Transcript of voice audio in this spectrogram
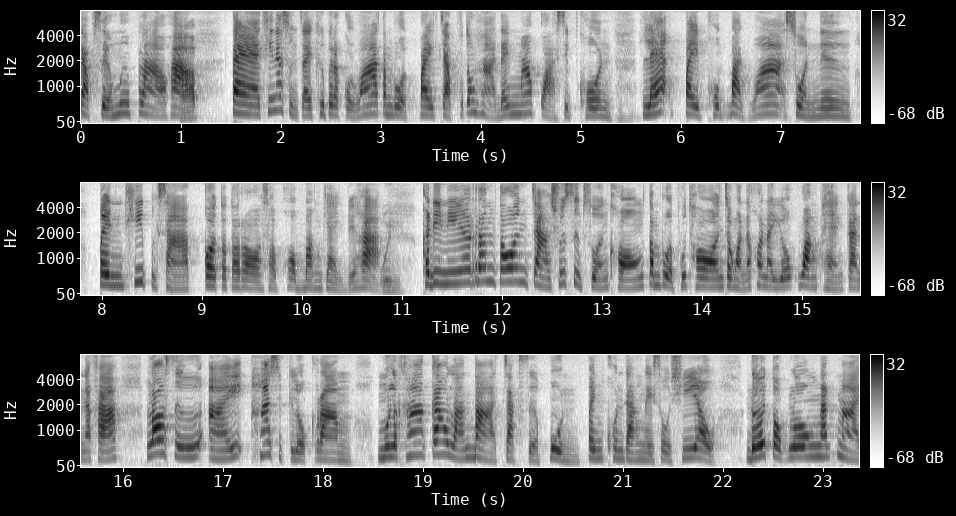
จับเสือมือเปล่าค่ะครับ แต่ที่น่าสนใจคือปรากฏว่าตำรวจไปจับผู้ต้องหาได้มากกว่า 10 คน และไปพบบัตรว่าส่วนหนึ่งเป็นที่ปรึกษากตตรสพบางใหญ่ด้วยค่ะอุ้ยคดีนี้เริ่มต้นจากชุดสืบสวนของตำรวจภูธรจังหวัดนครนายกวางแผนกันนะคะล่อซื้อไอซ์50 กิโลกรัม มูลค่า 9 ล้านบาทจากเสือปุ่น เป็นคนดังในโซเชียล โดยตกลงนัดหมาย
